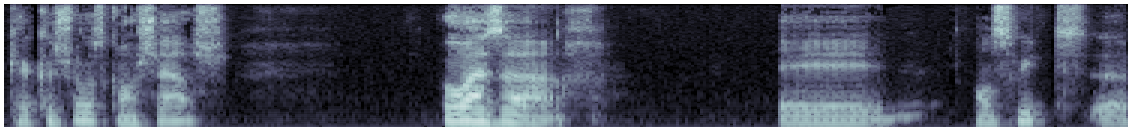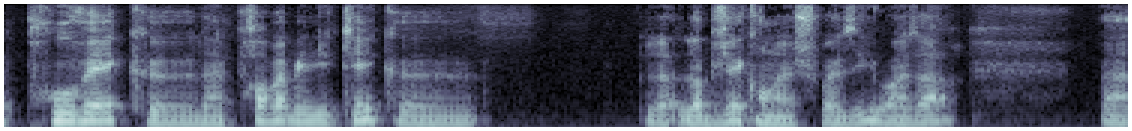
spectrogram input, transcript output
quelque chose qu'on cherche au hasard et ensuite euh, prouver que la probabilité que l'objet qu'on a choisi au hasard euh,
